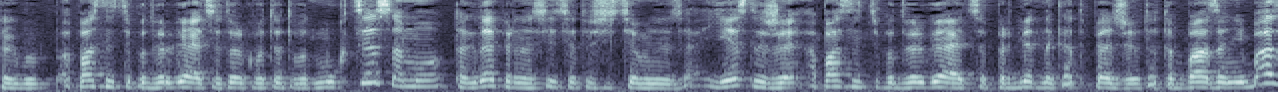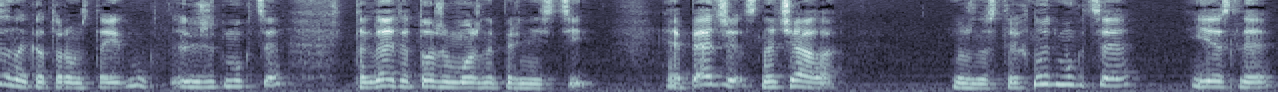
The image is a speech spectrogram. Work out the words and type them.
как бы опасности подвергается только вот это вот мукце само, тогда переносить эту систему нельзя. Если же опасности подвергается предмет, на который, опять же, вот эта база не база, на котором стоит, лежит мукце, тогда это тоже можно перенести. И опять же, сначала нужно стряхнуть мукце, если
